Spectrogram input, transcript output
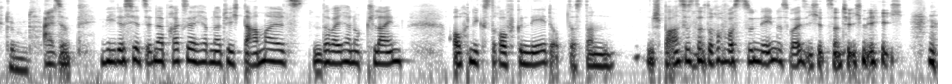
Stimmt. Also, wie das jetzt in der Praxis, ich habe natürlich damals, da war ich ja noch klein, auch nichts drauf genäht. Ob das dann ein Spaß ist, da drauf was zu nähen, das weiß ich jetzt natürlich nicht.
